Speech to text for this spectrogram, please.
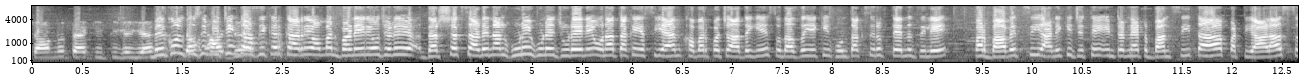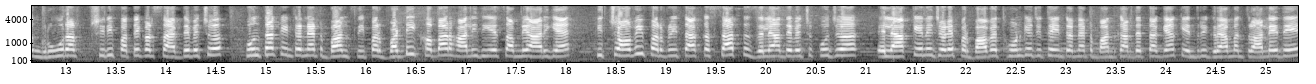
ਸ਼ਾਮ ਨੂੰ ਤੈਅ ਕੀਤੀ ਗਈ ਹੈ। ਬਿਲਕੁਲ ਤੁਸੀਂ ਮੀਟਿੰਗ ਦਾ ਜ਼ਿਕਰ ਕਰ ਰਹੇ ਹੋ ਅਮਨ ਬਣੇ ਰਹੋ ਜਿਹੜੇ ਦਰਸ਼ਕ ਸਾਡੇ ਨਾਲ ਹੁਣੇ-ਹੁਣੇ ਜੁੜੇ ਨੇ ਉਹਨਾਂ ਤੱਕ ਅਸੀਂ ਅਹਿਮ ਖਬਰ ਪਹੁੰਚਾ ਦਈਏ। ਸੋ ਦੱਸ ਦਈਏ ਕਿ ਹੁਣ ਤੱਕ ਸਿਰਫ ਤਿੰਨ ਜ਼ਿਲ੍ਹੇ ਪ੍ਰਭਾਵਿਤ ਸੀ, ਯਾਨੀ ਕਿ ਜਿੱਥੇ ਇੰਟਰਨੈਟ ਬੰਦ ਸੀ ਤਾਂ ਪਟਿਆਲਾ, ਸੰਗਰੂਰ ਔਰ ਸ਼੍ਰੀ ਫਤਿਹਗੜ੍ਹ ਸਾਹਿਬ ਦੇ ਵਿੱਚ ਹੁਣ ਤੱਕ ਇੰਟਰਨੈਟ ਬੰਦ ਸੀ। ਪਰ ਵੱਡੀ ਖਬਰ ਹਾਲ ਦੀ ਇਹ ਸਾਹਮਣੇ ਆ ਰਹੀ ਹੈ ਕਿ 24 ਫਰਵਰੀ ਤੱਕ 7 ਜ਼ਿਲ੍ਹਿਆਂ ਦੇ ਵਿੱਚ ਕੁਝ ਇਲਾਕੇ ਨੇ ਜਿਹੜੇ ਪ੍ਰਭਾਵਿਤ ਹੋਣਗੇ ਜਿੱਥੇ ਇੰਟਰਨੈਟ ਬੰਦ ਕਰ ਦਿੱਤਾ ਗਿਆ। ਕੇਂਦਰੀ ਗ੍ਰਹਿ ਮੰਤਰਾਲੇ ਦੇ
